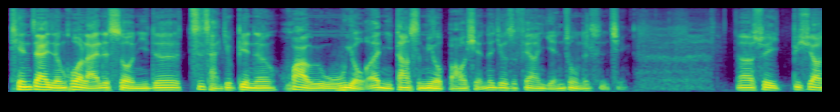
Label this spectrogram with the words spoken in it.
天灾人祸来的时候，你的资产就变成化为乌有，而你当时没有保险，那就是非常严重的事情。呃，所以必须要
